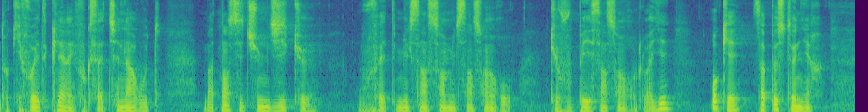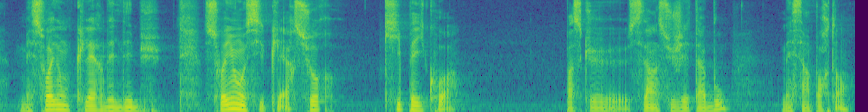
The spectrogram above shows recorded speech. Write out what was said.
Donc il faut être clair, il faut que ça tienne la route. Maintenant, si tu me dis que vous faites 1500, 1500 euros, que vous payez 500 euros de loyer, ok, ça peut se tenir. Mais soyons clairs dès le début. Soyons aussi clairs sur qui paye quoi. Parce que c'est un sujet tabou, mais c'est important.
